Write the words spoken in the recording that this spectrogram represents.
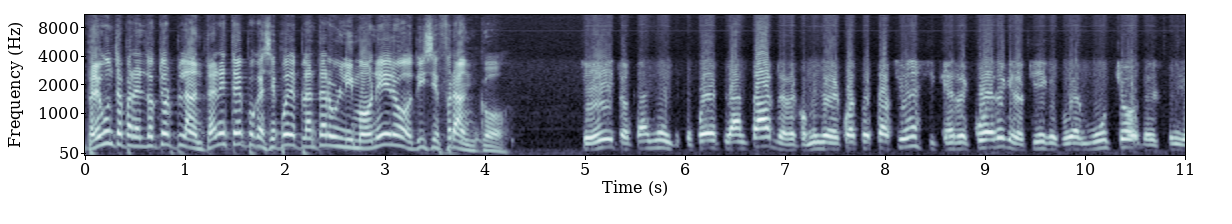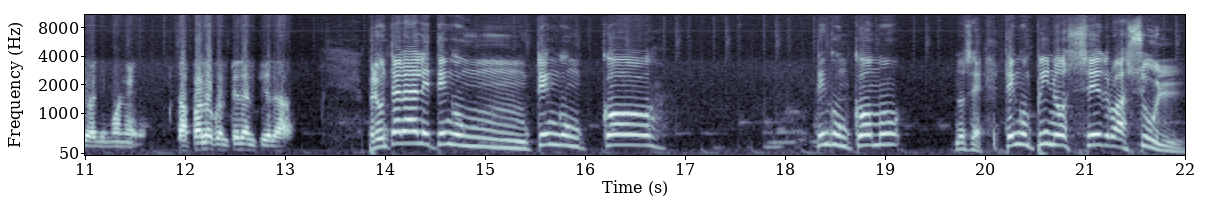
Pregunta para el doctor Planta. ¿En esta época se puede plantar un limonero? Dice Franco. Sí, totalmente, se puede plantar, le recomiendo de cuatro estaciones y que recuerde que lo tiene que cuidar mucho del frío al limonero, taparlo con tela antihelada. Preguntar a Ale, tengo un. Tengo un co. Tengo un como. No sé. Tengo un pino cedro azul.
